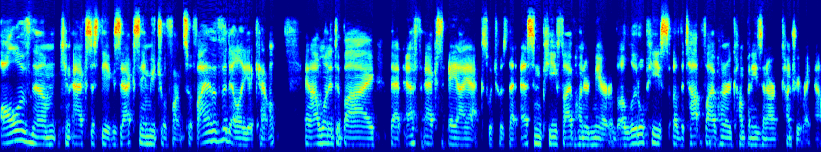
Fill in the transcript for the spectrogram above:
all of them can access the exact same mutual fund. So if I have a Fidelity account and I wanted to buy that FXAIX, which was that S&P 500 mirror, a little piece of the top 500 companies in our country right now.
